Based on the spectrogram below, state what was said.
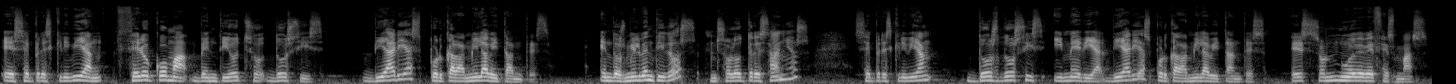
eh, se prescribían 0,28 dosis diarias por cada mil habitantes. En 2022, en solo tres años, se prescribían dos dosis y media diarias por cada mil habitantes. Es, son nueve veces más.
